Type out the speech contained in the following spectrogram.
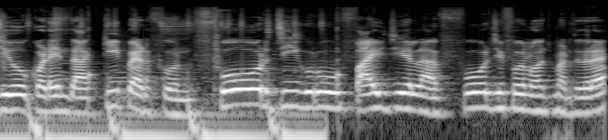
ಜಿಯೋ ಕಡೆಯಿಂದ ಕೀಪ್ಯಾಡ್ ಫೋನ್ ಫೋರ್ ಜಿ ಗುರು ಫೈವ್ ಜಿ ಎಲ್ಲ ಫೋರ್ ಜಿ ಫೋನ್ ಲಾಂಚ್ ಮಾಡ್ತಿದ್ದಾರೆ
